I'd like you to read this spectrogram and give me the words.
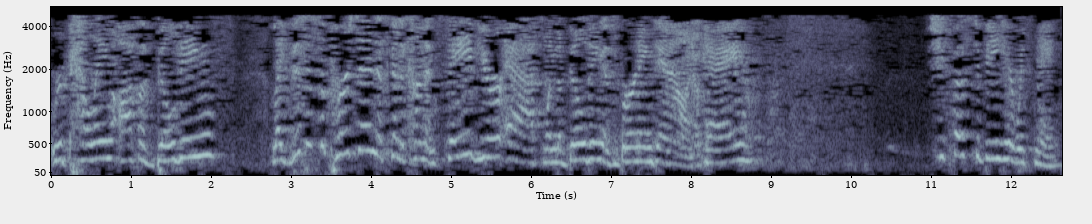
rappelling off of buildings. Like this is the person that's going to come and save your ass when the building is burning down, okay? She's supposed to be here with me.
